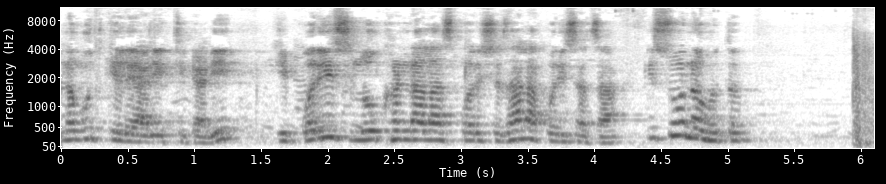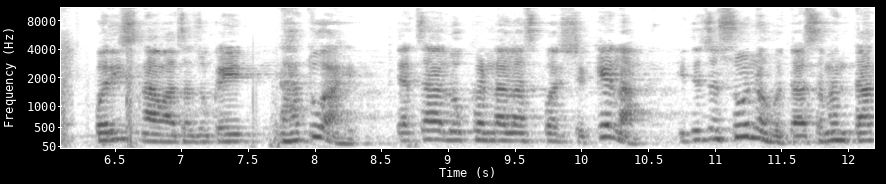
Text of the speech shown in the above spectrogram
नमूद केलंय अनेक ठिकाणी की परीस लोखंडाला स्पर्श झाला परिसाचा की सोनं होतं. परीस नावाचा जो काही धातू आहे त्याचा लोखंडाला स्पर्श केला की त्याचं सोनं होतं असं म्हणतात.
